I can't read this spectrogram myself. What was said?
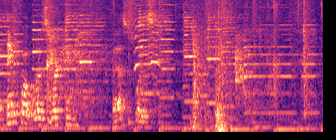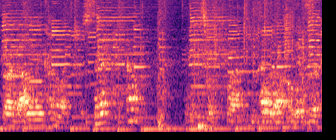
I think what was working best was going down and then kind of like twisting it. Oh. And it's so flat. You Oh, pull it like out a this. little bit.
